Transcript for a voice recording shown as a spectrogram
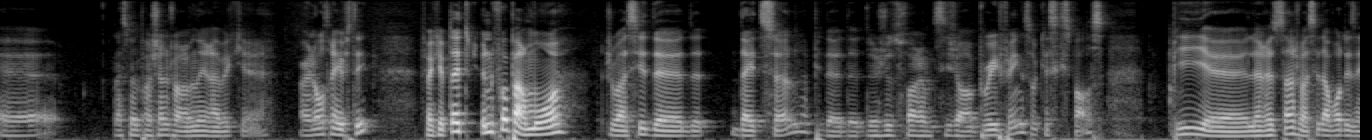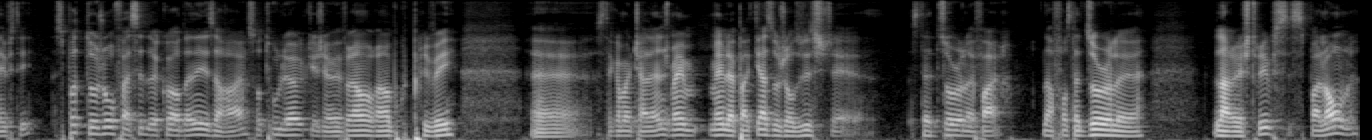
la semaine prochaine, je vais revenir avec un autre invité. Fait que peut-être une fois par mois, je vais essayer de d'être seul, puis de, de, de, juste faire un petit genre briefing sur qu'est-ce qui se passe. Puis euh, le temps, je vais essayer d'avoir des invités. C'est pas toujours facile de coordonner les horaires, surtout là que j'avais vraiment, vraiment beaucoup de privé. Euh, c'était comme un challenge. Même, même le podcast d'aujourd'hui, c'était dur de le faire. Dans le fond, c'était dur le, l'enregistrer. c'est pas long.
